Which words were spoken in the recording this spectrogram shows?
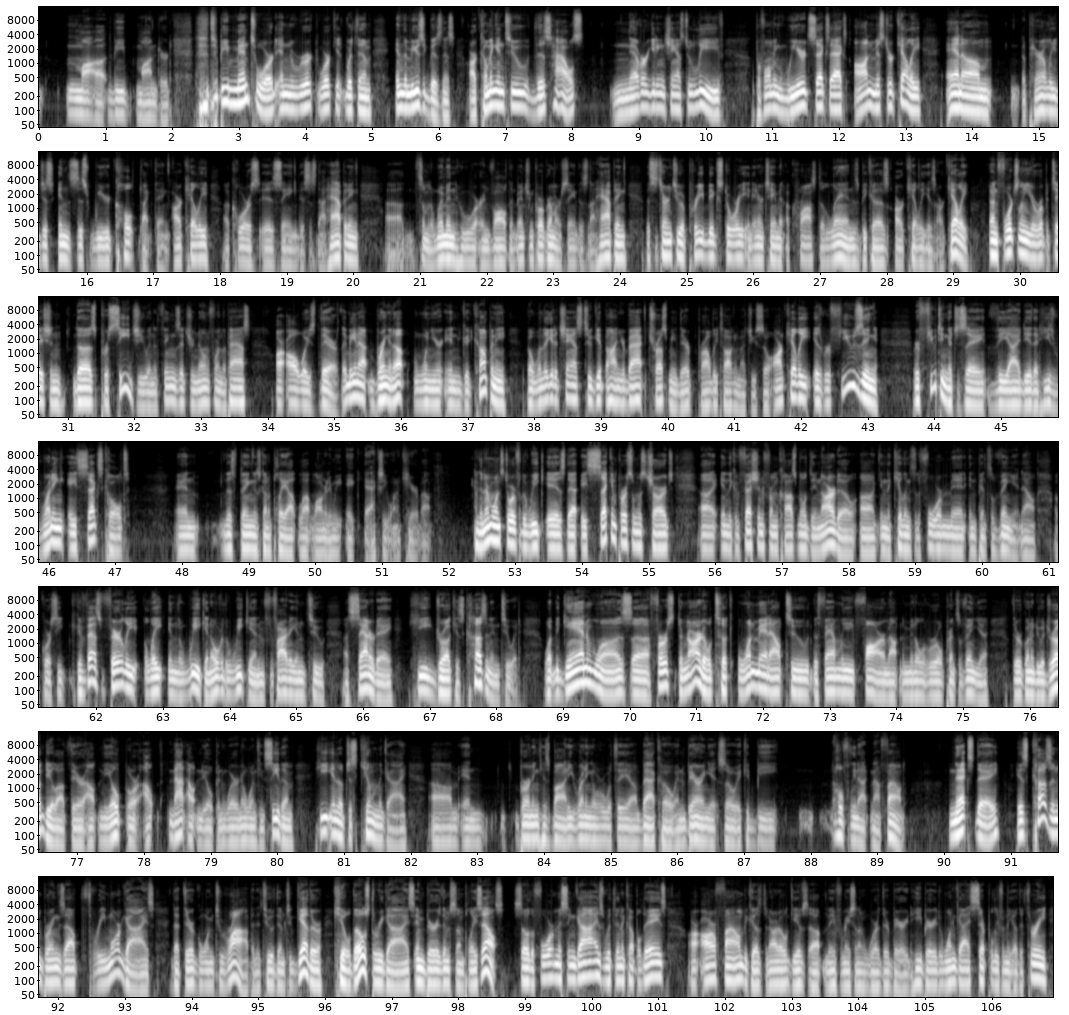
to be monitored, to be mentored and work, work with them in the music business are coming into this house, never getting a chance to leave, performing weird sex acts on Mr. Kelly, and um, apparently just in this weird cult like thing. R. Kelly, of course, is saying this is not happening. Uh, some of the women who are involved in the mentoring program are saying this is not happening. This has turned into a pretty big story in entertainment across the lens because R. Kelly is R. Kelly. Unfortunately, your reputation does precede you, and the things that you're known for in the past are always there. They may not bring it up when you're in good company, but when they get a chance to get behind your back, trust me, they're probably talking about you. So R. Kelly is refusing, refuting, I should say, the idea that he's running a sex cult, and this thing is going to play out a lot longer than we actually want to care about. And the number one story for the week is that a second person was charged uh, in the confession from Cosmo DiNardo uh, in the killings of the four men in Pennsylvania. Now, of course, he confessed fairly late in the week, and over the weekend, Friday into uh, Saturday, he drug his cousin into it. What began was uh, first, DiNardo took one man out to the family farm out in the middle of rural Pennsylvania. They were going to do a drug deal out there, out in the open, or out not out in the open where no one can see them. He ended up just killing the guy um, and burning his body, running over with a uh, backhoe and burying it so it could be hopefully not not found. Next day, his cousin brings out three more guys that they're going to rob, and the two of them together kill those three guys and bury them someplace else. So the four missing guys within a couple days are all found because DiNardo gives up the information on where they're buried. He buried one guy separately from the other three,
